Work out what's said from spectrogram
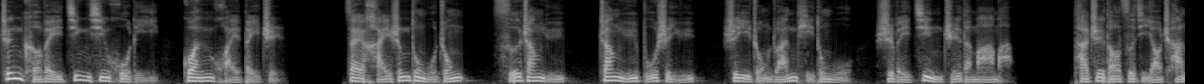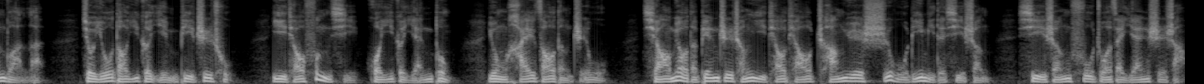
真可谓精心护理，关怀备至。在海生动物中，雌章鱼，章鱼不是鱼，是一种软体动物，是位尽职的妈妈。它知道自己要产卵了，就游到一个隐蔽之处，一条缝隙或一个岩洞，用海藻等植物。巧妙地编织成一条条长约十五厘米的细绳，细绳附着在岩石上，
